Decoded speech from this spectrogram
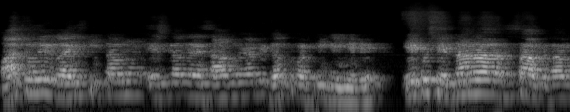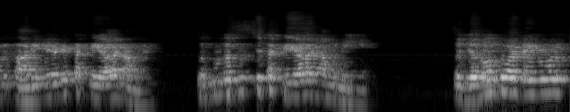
ਬਾਅਦ ਚ ਉਹਨੇ ਰਿਅਲਾਈਜ਼ ਕੀਤਾ ਉਹਨੂੰ, ਇਸ ਗੱਲ ਦਾ ਅਹਿਸਾਸ ਹੋਇਆ ਕਿ ਗਲਤ ਵਰਤੀ ਗਈ ਇਹ। ਇਹ ਕੁਛ ਇਦਾਂ ਦਾ ਹਿਸਾਬ ਕਿਤਾਬ ਦਿਖਾ ਰਹੀ ਹੈ ਕਿ ਧੱਕੇ ਵਾਲਾ ਕੰਮ ਹੈ। ਸੋ ਕੁਦਰਤ ਚ ਧੱਕੇ ਵਾਲਾ ਕੰਮ ਨਹੀਂ ਹੈ। ਸੋ ਜਦੋਂ ਤੁਹਾਡੇ ਕੋਲ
